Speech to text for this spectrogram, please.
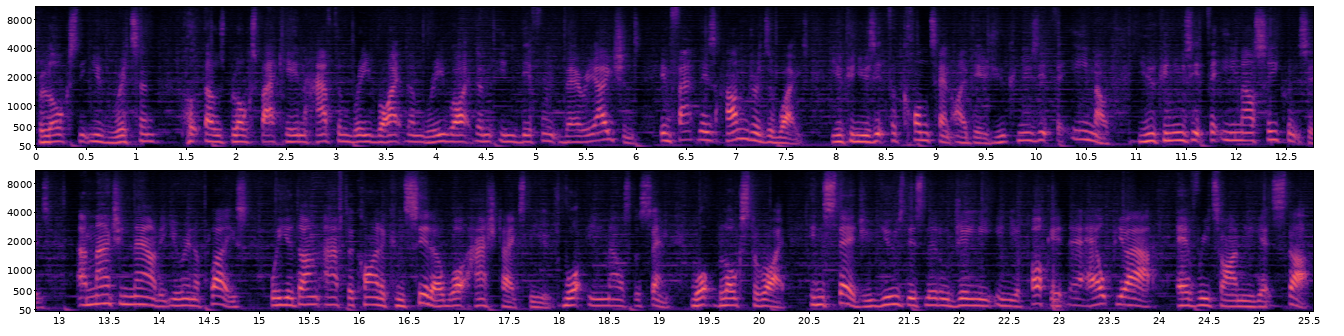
blogs that you've written, put those blogs back in, have them rewrite them, rewrite them in different variations. In fact, there's hundreds of ways. You can use it for content ideas, you can use it for email, you can use it for email sequences. Imagine now that you're in a place where you don't have to kind of consider what hashtags to use, what emails to send, what blogs to write. Instead, you use this little genie in your pocket to help you out every time you get stuck.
